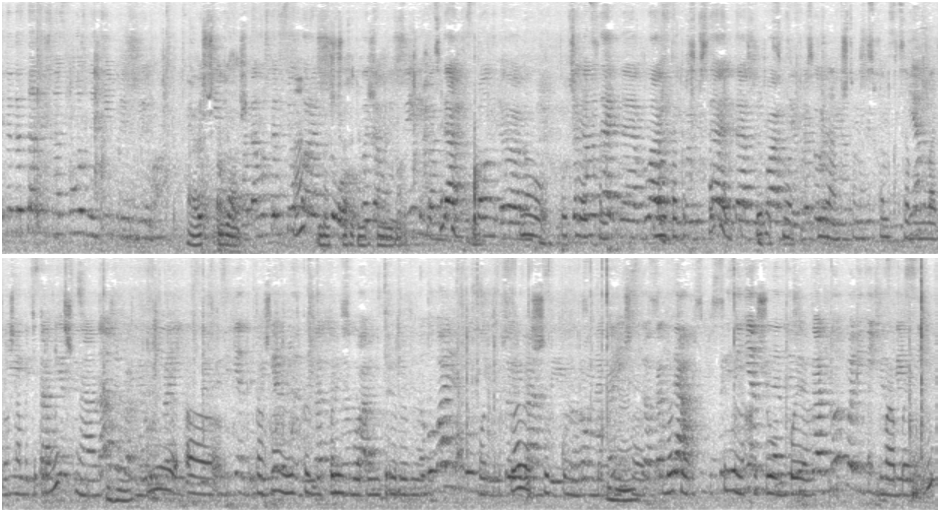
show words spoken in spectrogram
Это достаточно сложный тип режима. А, Почему? Делаешь? Потому что все а? хорошо да, в этом режиме, когда, испол... Э, ну, законодательная власть ну, расписали, даже партия, которая... что у нас функция волновая должна быть ограничена и э, должна иметь как бы производную, непрерывную. Вот, условия ошибки у нас получается. Вот я расписываю, нахожу B, 2B,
